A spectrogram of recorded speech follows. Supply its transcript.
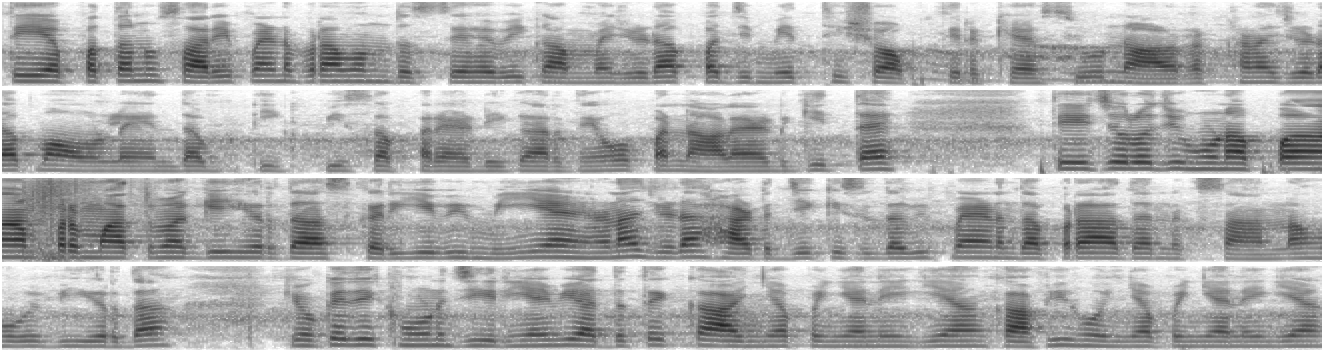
ਅਤੇ ਆਪਾਂ ਤੁਹਾਨੂੰ ਸਾਰੇ ਭੈਣ ਭਰਾਵਾਂ ਨੂੰ ਦੱਸਿਆ ਹੈ ਵੀ ਕੰਮ ਹੈ ਜਿਹੜਾ ਆਪਾਂ ਜਿਵੇਂ ਇੱਥੇ ਸ਼ਾਪ ਤੇ ਰੱਖਿਆ ਸੀ, ਉਹ ਨਾਲ ਰੱਖਣਾ ਜਿਹੜਾ ਆਪਾਂ ਔਨਲਾਈਨ ਦਾ ਬੁਟੀਕ ਪੀਸ ਆਪਾਂ ਰੈਡੀ ਕਰਦੇ ਹਾਂ, ਉਹ ਆਪਾਂ ਨਾਲ ਐਡ ਕੀਤਾ ਅਤੇ ਚਲੋ ਜੀ, ਹੁਣ ਆਪਾਂ ਪਰਮਾਤਮਾ ਅੱਗੇ ਇਹ ਅਰਦਾਸ ਕਰੀਏ ਵੀ ਮੀਂਹ ਹੈ, ਹਨਾ, ਜਿਹੜਾ ਹਟ ਜੇ ਕਿਸੇ ਦਾ ਵੀ ਭੈਣ ਦਾ ਭਰਾ ਦਾ ਨੁਕਸਾਨ ਨਾ ਹੋਵੇ ਵੀਰ ਦਾ, ਕਿਉਂਕਿ ਦੇਖੋ ਹੁਣ ਜੀਰੀਆਂ ਵੀ ਅੱਧ ਤੇ ਆਈਆਂ ਪਈਆਂ ਨੇਗੀਆਂ, ਕਾਫੀ ਹੋਈਆਂ ਪਈਆਂ ਨੇਗੀਆਂ।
